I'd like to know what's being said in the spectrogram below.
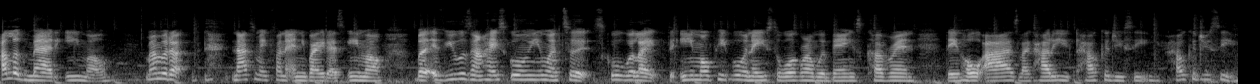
I look mad emo. Remember that not to make fun of anybody that's emo but if you was in high school and you went to school with like the emo people and they used to walk around with bangs covering their whole eyes like how do you how could you see? How could you see?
